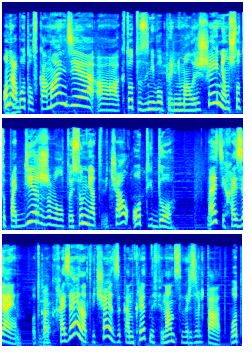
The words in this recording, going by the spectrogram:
он Мгм. работал в команде, а, кто-то за него принимал решения, он что-то поддерживал, то есть он не отвечал от и до. Знаете, хозяин. Вот Да. как хозяин отвечает за конкретный финансовый результат. Вот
